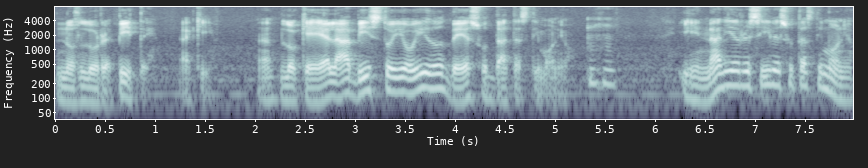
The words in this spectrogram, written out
nos lo repite aquí. ¿eh? Lo que él ha visto y oído, de eso da testimonio. Y nadie recibe su testimonio.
